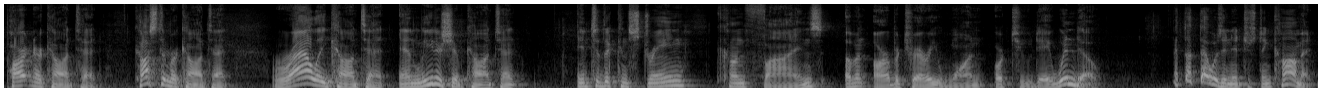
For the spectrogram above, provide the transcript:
partner content, customer content, rally content, and leadership content into the constrained confines of an arbitrary one or two day window? I thought that was an interesting comment.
